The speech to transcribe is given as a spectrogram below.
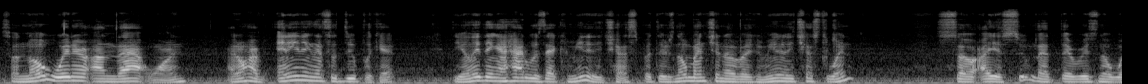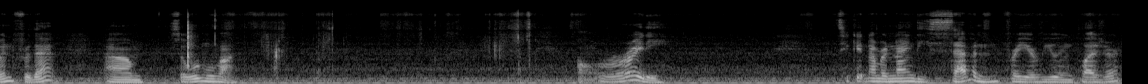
So no winner on that one. I don't have anything that's a duplicate. The only thing I had was that community chest, but there's no mention of a community chest win. So I assume that there is no win for that. Um, so we'll move on. Alrighty. Ticket number 97 for your viewing pleasure.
